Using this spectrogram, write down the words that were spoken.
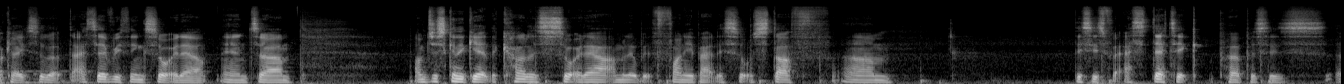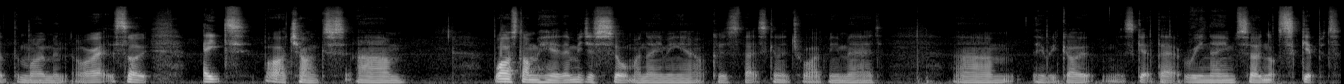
Okay, so look, that's everything sorted out. And um, I'm just going to get the colors sorted out. I'm a little bit funny about this sort of stuff. Um, this is for aesthetic purposes at the moment. All right, so eight bar chunks. Um, whilst I'm here, let me just sort my naming out because that's going to drive me mad. Um, here we go. Let's get that renamed so not skipped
